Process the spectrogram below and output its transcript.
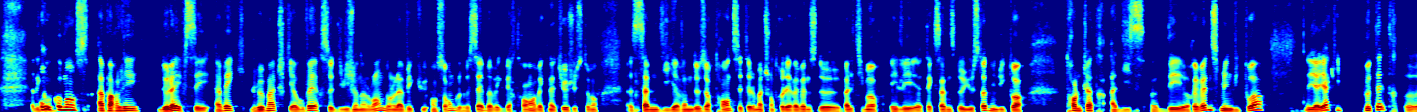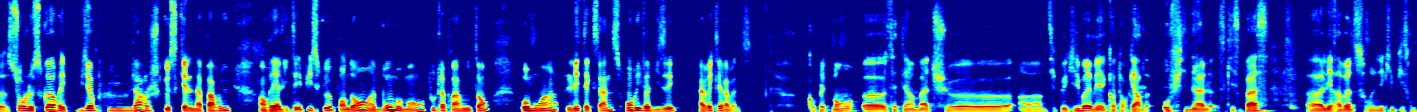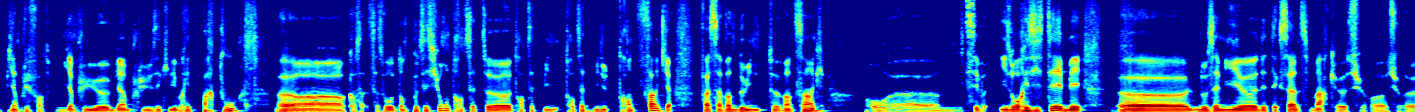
on commence à parler de l'AFC avec le match qui a ouvert ce Divisional Round. On l'a vécu ensemble, Seb, avec Bertrand, avec Mathieu, justement, euh, samedi à 22h30. C'était le match entre les Ravens de Baltimore et les Texans de Houston. Une victoire 34 à 10 euh, des Ravens, mais une victoire, Yaya, qui peut-être euh, sur le score est bien plus large que ce qu'elle n'a paru en réalité, puisque pendant un bon moment, toute la première mi-temps, au moins les Texans ont rivalisé avec les Ravens. Complètement. Euh, c'était un match euh, un, petit peu équilibré, mais quand on regarde au final ce qui se passe, euh, les Ravens sont une équipe qui sont bien plus forte, bien plus, bien équilibrée partout. quand ça, se voit autant de possession, 37, 37, 37 minutes 35 face à 22 minutes 25. Bon, euh, ils ont résisté, mais euh, nos amis euh, des Texans marquent sur, sur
